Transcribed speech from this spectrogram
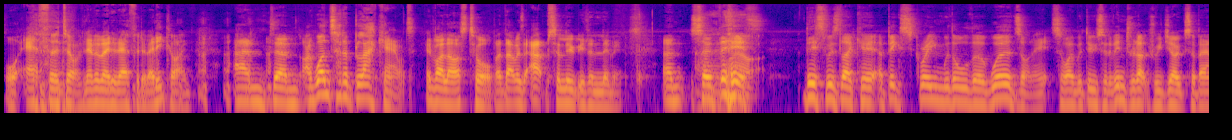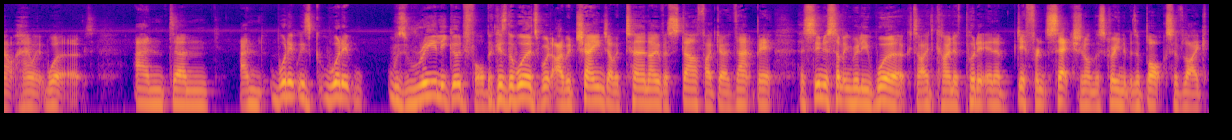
or effort. or I've never made an effort of any kind. And um, I once had a blackout in my last tour, but that was absolutely the limit. Um, so this wow. this was like a, a big screen with all the words on it. So I would do sort of introductory jokes about how it worked, and um, and what it was what it was really good for because the words would I would change, I would turn over stuff, I'd go that bit. As soon as something really worked, I'd kind of put it in a different section on the screen that was a box of like,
